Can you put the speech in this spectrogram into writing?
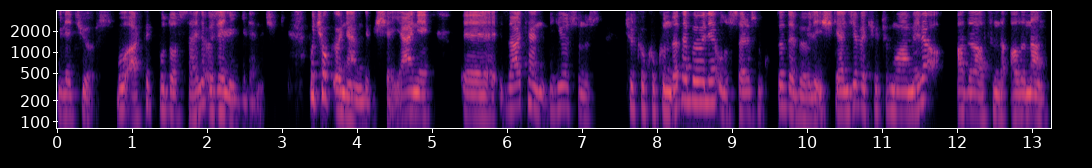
iletiyoruz. Bu artık bu dosyayla özel ilgilenecek. Bu çok önemli bir şey. Yani e, zaten biliyorsunuz Türk hukukunda da böyle, uluslararası hukukta da böyle işkence ve kötü muamele adı altında alınan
